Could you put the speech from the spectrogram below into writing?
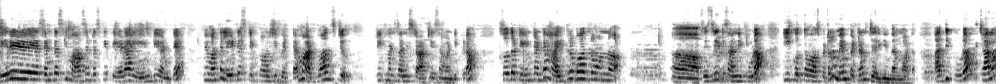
వేరే సెంటర్స్కి మా సెంటర్స్కి తేడా ఏంటి అంటే మేమంతా లేటెస్ట్ టెక్నాలజీ పెట్టాము. అడ్వాన్స్డ్ ట్రీట్మెంట్స్ అన్ని స్టార్ట్ చేసామండి ఇక్కడ. సో దట్ ఏంటంటే హైదరాబాద్లో ఉన్న ఫెసిలిటీస్ అన్నీ కూడా ఈ కొత్త హాస్పిటల్ మేము పెట్టడం జరిగిందనమాట అది కూడా చాలా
